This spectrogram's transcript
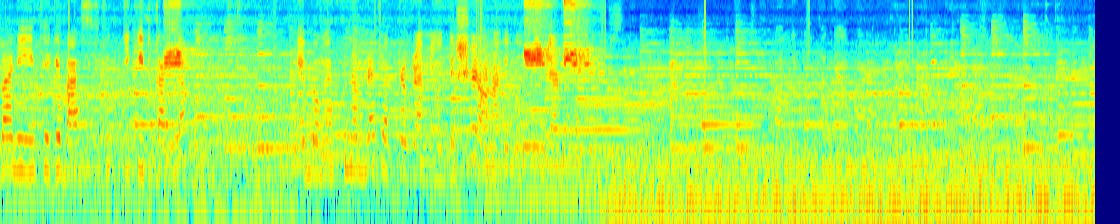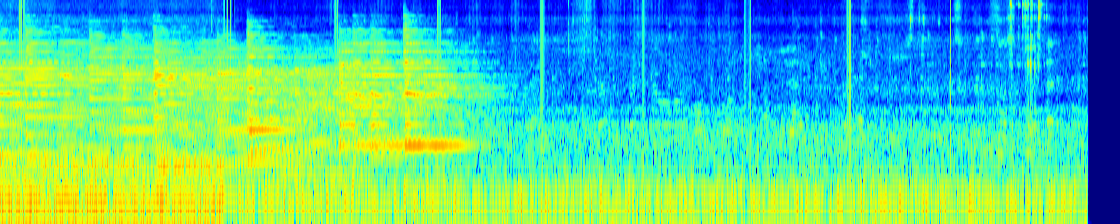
ফুলবাণী থেকে বাস টিকিট কাটলাম এবং এখন আমরা চট্টগ্রামের উদ্দেশ্যে রওনা দেবো।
